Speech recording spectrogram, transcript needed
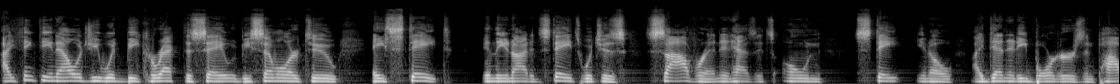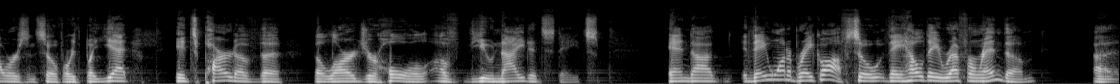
I think the analogy would be correct to say it would be similar to a state in the United States, which is sovereign. It has its own state, you know, identity, borders, and powers and so forth, but yet it's part of the the larger whole of the United States. And uh, they want to break off. So they held a referendum uh,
